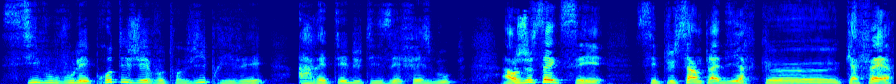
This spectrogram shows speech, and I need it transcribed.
si vous voulez protéger votre vie privée, arrêtez d'utiliser Facebook. Alors je sais que c'est c'est plus simple à dire que qu'à faire.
